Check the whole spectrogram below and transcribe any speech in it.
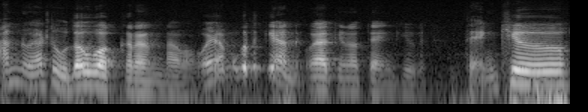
අන්න ඔයාට උදව්වක් කරන්න ආවා. ඔයා මොකද කියන්නේ? ඔයා කියනවා thank you. thank you.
